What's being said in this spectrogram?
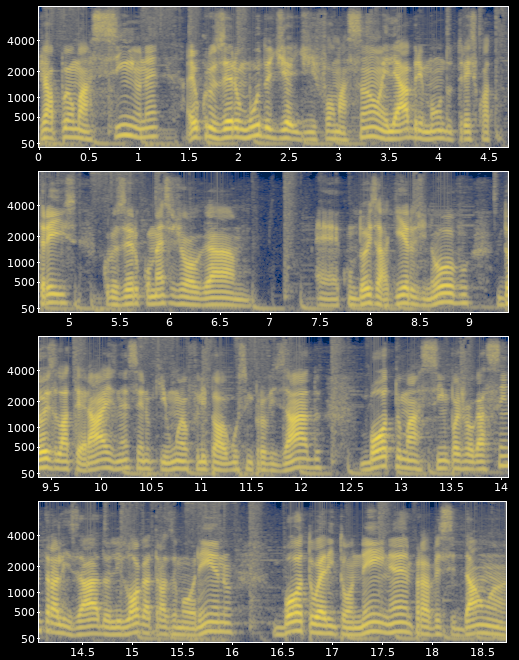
Já põe o Marcinho, né? Aí o Cruzeiro muda de, de formação, ele abre mão do 3-4-3. O Cruzeiro começa a jogar é, com dois zagueiros de novo, dois laterais, né? Sendo que um é o Felipe Augusto improvisado. Bota o Marcinho para jogar centralizado ali logo atrás do Moreno. Bota o Wellington Ney, né? Para ver se dá uma,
